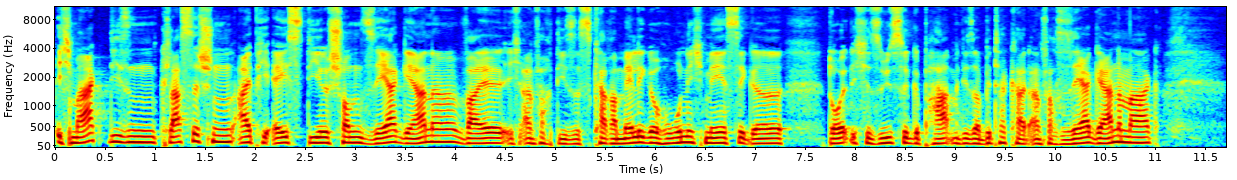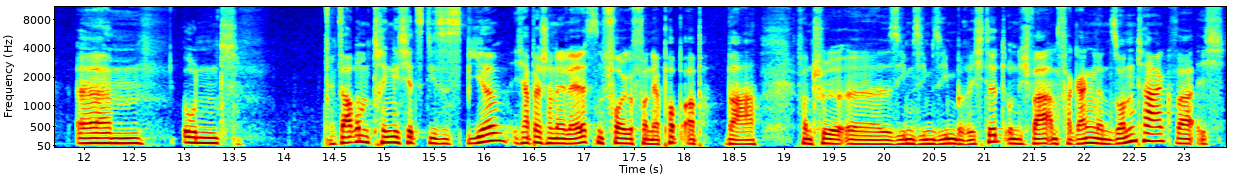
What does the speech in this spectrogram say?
ich mag diesen klassischen IPA-Stil schon sehr gerne, weil ich einfach dieses karamellige, honigmäßige, deutliche Süße gepaart mit dieser Bitterkeit einfach sehr gerne mag. Ähm, und Warum trinke ich jetzt dieses Bier? Ich habe ja schon in der letzten Folge von der Pop-Up-Bar von äh, 777 berichtet und ich war am vergangenen Sonntag, war ich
